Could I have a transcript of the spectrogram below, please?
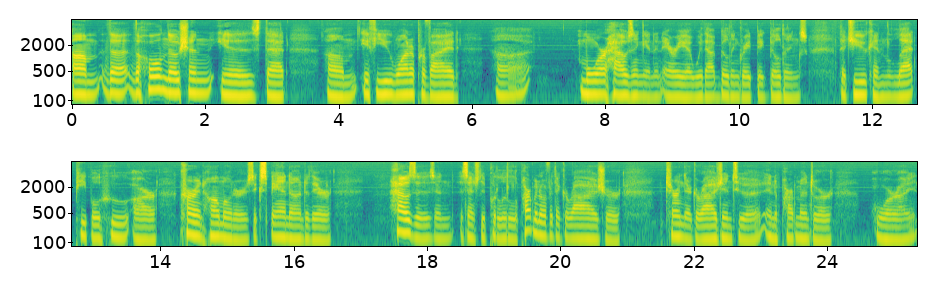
Um, the the whole notion is that um, if you want to provide uh, more housing in an area without building great big buildings, that you can let people who are current homeowners expand onto their houses and essentially put a little apartment over their garage or turn their garage into a, an apartment or or a,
